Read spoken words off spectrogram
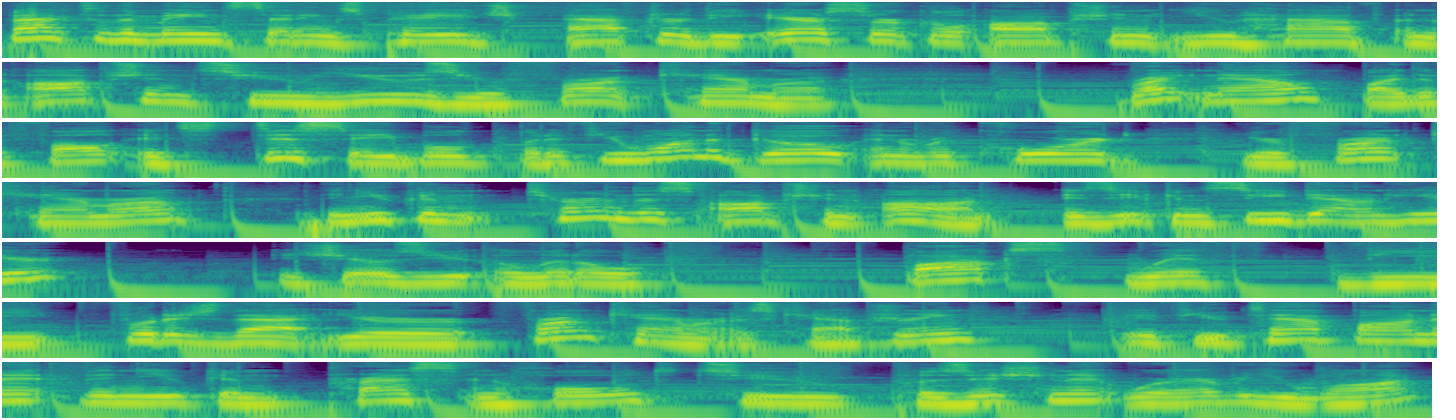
Back to the main settings page, after the air circle option, you have an option to use your front camera. Right now, by default, it's disabled, but if you want to go and record your front camera, then you can turn this option on. As you can see down here, it shows you a little box with the footage that your front camera is capturing. If you tap on it, then you can press and hold to position it wherever you want.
